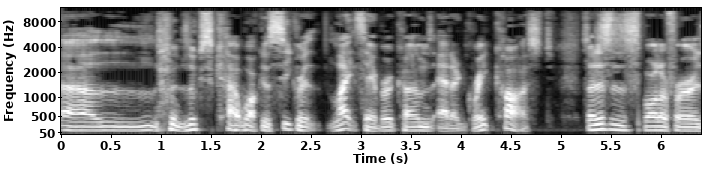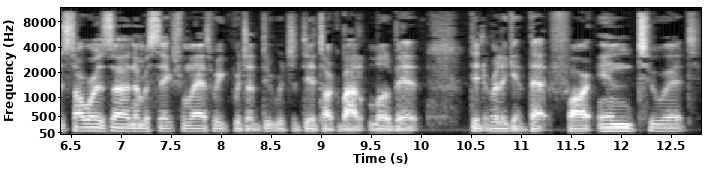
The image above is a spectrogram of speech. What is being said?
uh, Luke Skywalker's secret lightsaber comes at a great cost. So this is a spoiler for Star Wars uh, number six from last week, which I do, which I did talk about a little bit. Didn't really get that far into it.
